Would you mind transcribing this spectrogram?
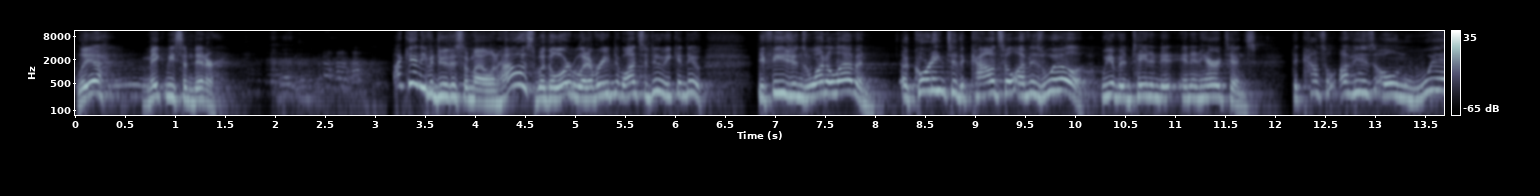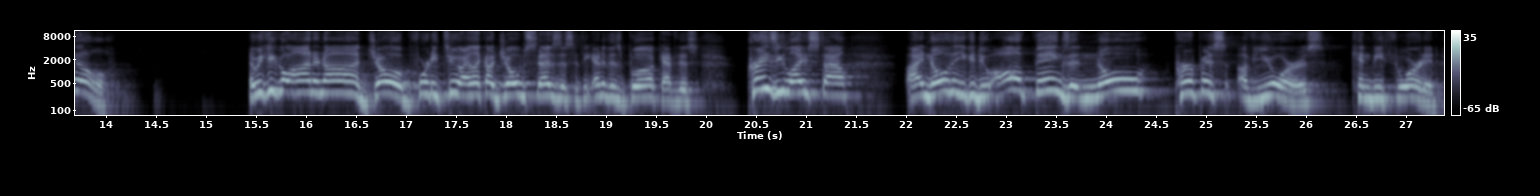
Leah, make me some dinner. I can't even do this in my own house, but the Lord, whatever he wants to do, he can do. Ephesians 1:11, according to the counsel of his will, we have obtained an inheritance the counsel of his own will. And we could go on and on. Job 42, I like how Job says this at the end of this book, after this crazy lifestyle. I know that you can do all things, that no purpose of yours can be thwarted.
